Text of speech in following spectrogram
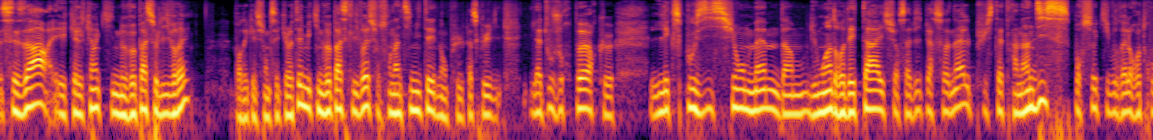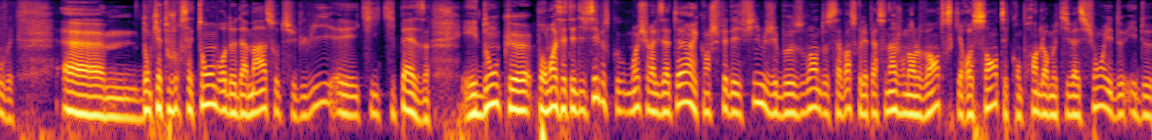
César est quelqu'un qui ne veut pas se livrer pour des questions de sécurité, mais qui ne veut pas se livrer sur son intimité non plus, parce qu'il a toujours peur que l'exposition même du moindre détail sur sa vie personnelle puisse être un indice pour ceux qui voudraient le retrouver. Euh, donc il y a toujours cette ombre de Damas au-dessus de lui et qui, pèse. Et donc euh, pour moi c'était difficile parce que moi je suis réalisateur et quand je fais des films j'ai besoin de savoir ce que les personnages ont dans le ventre, ce qu'ils ressentent et de comprendre leur motivation et de,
